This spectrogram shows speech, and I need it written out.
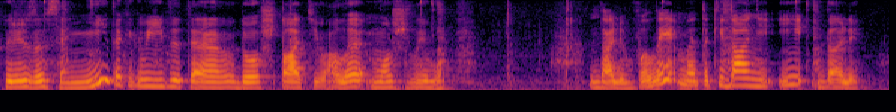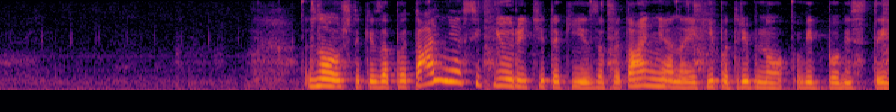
Скоріше за все, ні, так як ви їдете до штатів, але можливо. Далі ввели ми такі дані і далі. Знову ж таки, запитання security, такі запитання, на які потрібно відповісти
